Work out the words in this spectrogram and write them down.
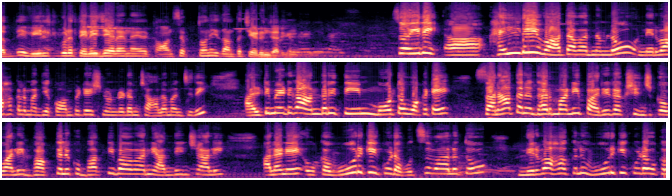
లబ్ధి వీళ్ళకి కూడా తెలియజేయాలనే కాన్సెప్ట్ తోని ఇదంతా చేయడం జరిగింది. సో ఇది హెల్దీ వాతావరణంలో నిర్వాహకుల మధ్య కాంపిటీషన్ ఉండడం చాలా మంచిది. అల్టిమేట్గా అందరి థీమ్ మోటో ఒకటే సనాతన ధర్మాన్ని పరిరక్షించుకోవాలి భక్తులకు భక్తి భావాన్ని అందించాలి. అలానే ఒక ఊరికి కూడా ఉత్సవాలతో నిర్వాహకులు ఊరికి కూడా ఒక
